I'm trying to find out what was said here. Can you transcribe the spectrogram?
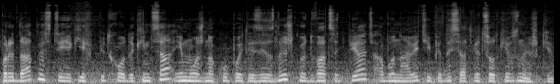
придатності, яких підходить кінця, і можна купити зі знижкою 25 або навіть і 50% знижки.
